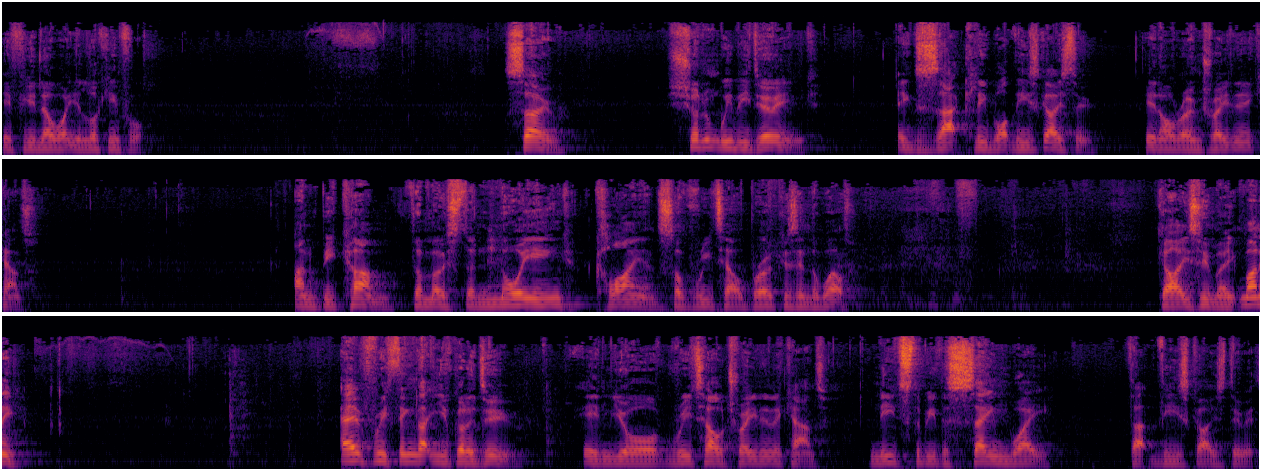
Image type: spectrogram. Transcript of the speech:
if you know what you're looking for. So, shouldn't we be doing exactly what these guys do in our own trading accounts? And become the most annoying clients of retail brokers in the world. Guys who make money. Everything that you've got to do in your retail trading account needs to be the same way that these guys do it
